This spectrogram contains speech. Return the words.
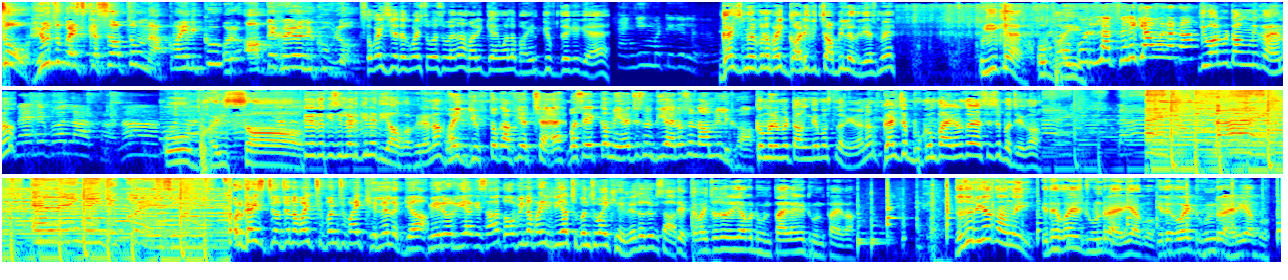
So guys कैसे आप तो मैं आपका भाई निक्कू और आप देख रहे हो निक्कू व्लॉग्स तो गाइस ये देखो भाई सुबह सुबह ना हमारी गैंग वाला भाई गिफ्ट देके गया है। हैंगिंग मटेरियल लग रहा गाइस मेरे को ना भाई गाड़ी की चाबी लग रही है इसमें। ये क्या है? ओ भाई। गुड लक पहले क्या बोला था? दीवार में टांगने का है ना? मैंने बोला था ना। ओ भाई साहब। ये तो किसी लड़की ने दिया होगा फिर है ना? भाई गिफ्ट तो काफ़ी अच्छा है। बस एक कमी है जिसने दिया है ना उसने नाम नहीं लिखा। कमरे में टांगे मस्त लगेगा ना? गाइस जब भूकंप आएगा ना तो ऐसे से बजेगा और गाइस जो जो ना भाई छुपन छुपाई खेलने लग गया। मेरे और रिया के साथ। तो अभी ना भाई रिया छुपन छुपाई खेल रहे जो जो के साथ। देखते भाई जो जो रिया को ढूंढ पाएगा नहीं ढूंढ पाएगा। जो जो रिया कहाँ गई? ये देखो गाइस ढूंढ रहा है रिया को। ये देखो भाई ढूंढ रहा है रिया को।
